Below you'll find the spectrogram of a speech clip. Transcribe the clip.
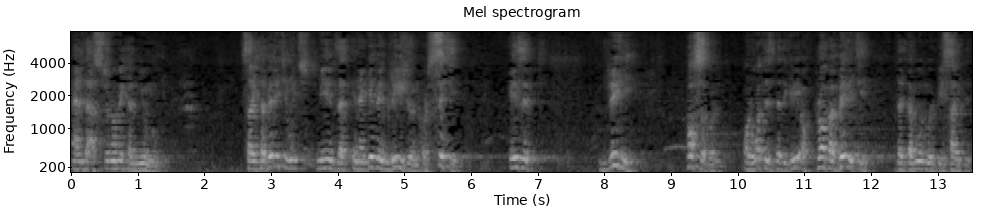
and the astronomical new moon. Sightability, which means that in a given region or city, is it really possible, or what is the degree of probability that the moon would be sighted?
